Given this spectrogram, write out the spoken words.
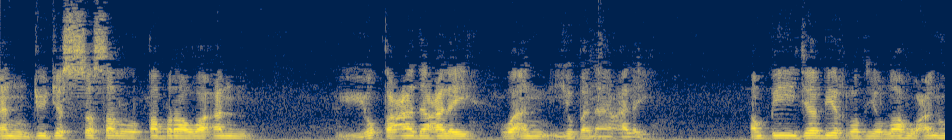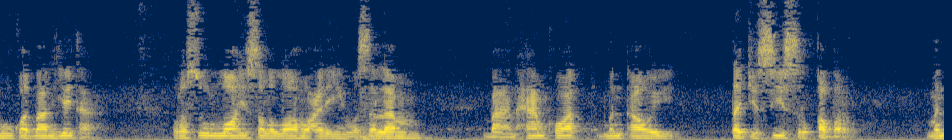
أن يجسس القبر وأن يقعد عليه وأن يبنى عليه អំពីជាប៊ីររ៉ាឌីយ៉ាឡោះអានហ៊ូគាត់បាននិយាយថារ៉ាស៊ូលឡោះសល្លឡោះអាឡៃហ៊ីវ៉ាសាឡាំបានហាមឃាត់មិនឲ្យតាជស៊ីសលកបរមិន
